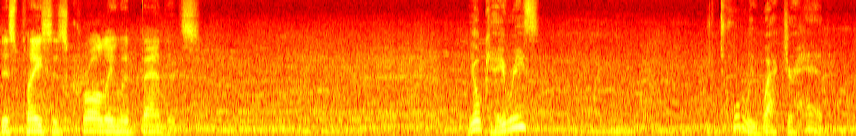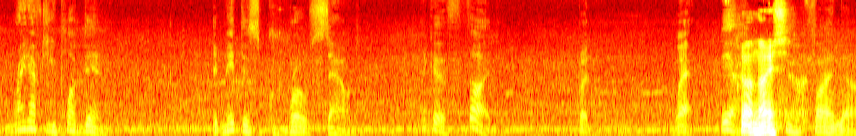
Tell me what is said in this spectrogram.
This place is crawling with bandits. You okay, Rhys? You totally whacked your head right after you plugged in. It made this gross sound. Like a thud. But wet. Yeah. Oh, nice. I'm fine now.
